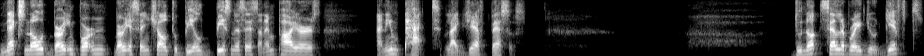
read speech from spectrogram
Next note, very important, very essential to build businesses and empires and impact like Jeff Bezos. Do not celebrate your gifts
